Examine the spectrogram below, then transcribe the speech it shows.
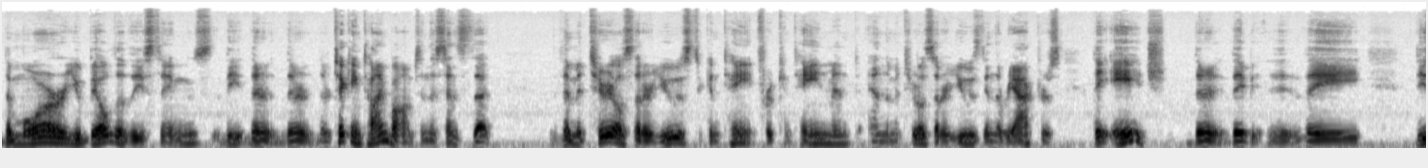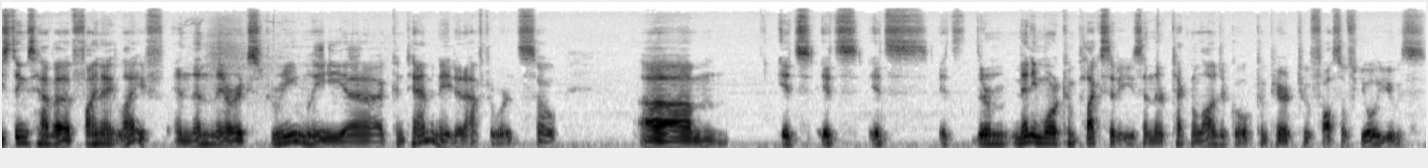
the more you build of these things, the they're they're they're ticking time bombs in the sense that the materials that are used to contain for containment and the materials that are used in the reactors they age. They they they these things have a finite life and then they're extremely uh, contaminated afterwards. So um, it's it's it's it's there are many more complexities and they're technological compared to fossil fuel use.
